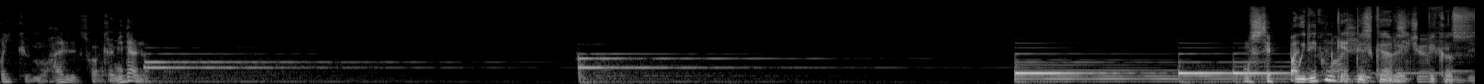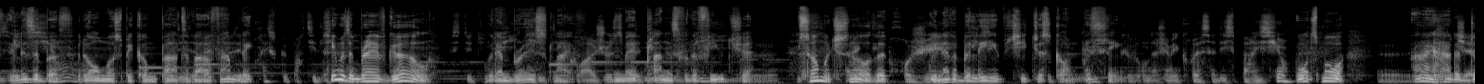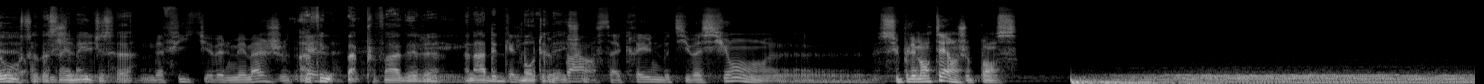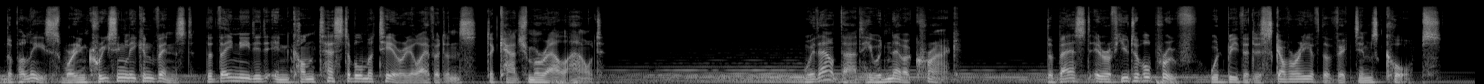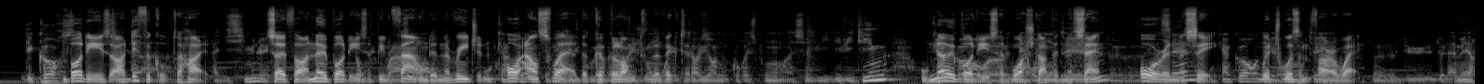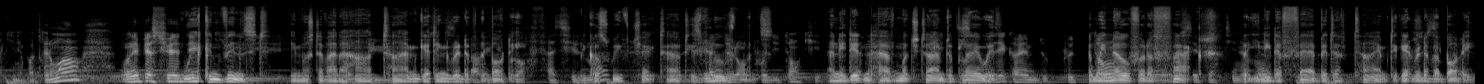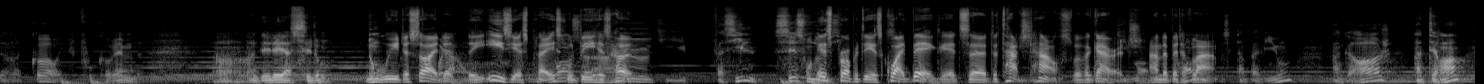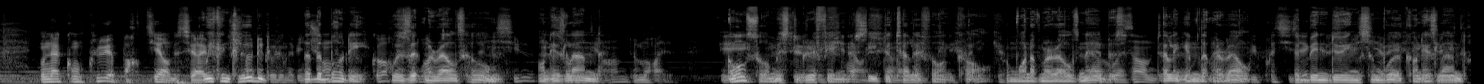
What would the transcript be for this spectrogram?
We didn't get discouraged because Elisabeth had almost become part of our family. She was a brave girl who had embraced life and made plans for the future. So much so that we never believed she'd just gone missing. What's more, I had a daughter the same age as her. I think that provided a, an added motivation. supplémentaire, je pense. The police were increasingly convinced that they needed incontestable material evidence to catch Morel out. Without that, he would never crack. The best irrefutable proof would be the discovery of the victim's corpse. Bodies are difficult to hide. So far, no bodies have been found in the region or elsewhere that could belong to the victims. No bodies had washed up in the Seine or in the sea, which wasn't far away. We're convinced he must have had a hard time getting rid of the body because we've checked out his movements and he didn't have much time to play with. And we know for a fact that you need a fair bit of time to get rid of a body. We decided the easiest place would be his home. His property is quite big. It's a detached house with a garage and a bit of land. We concluded that the body was at Morel's home, on his land. Also, Mr. Griffin received a telephone call from one of Morel's neighbours telling him that Morel had been doing some work on his land.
